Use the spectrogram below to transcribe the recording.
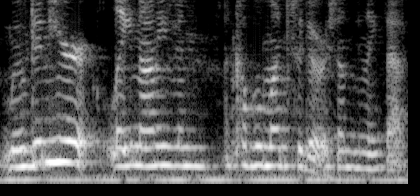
moved in here like not even a couple months ago or something like that.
